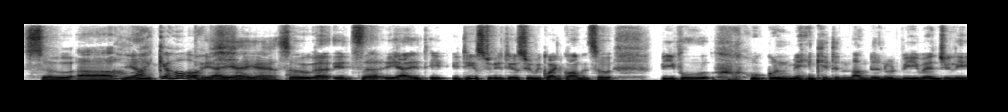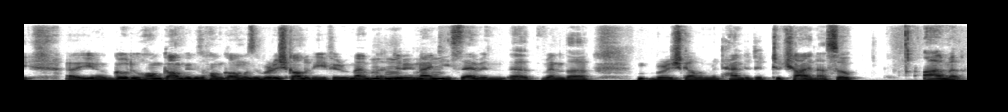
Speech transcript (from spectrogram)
So uh, oh yeah. my god, yeah, yeah, yeah. So uh, it's uh, yeah, it, it, it used to it used to be quite common. So people who couldn't make it in London would be eventually uh, you know go to Hong Kong because Hong Kong was a British colony, if you remember, mm-hmm, during '97 mm-hmm. Uh, when the British government handed it to China. So I'm a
